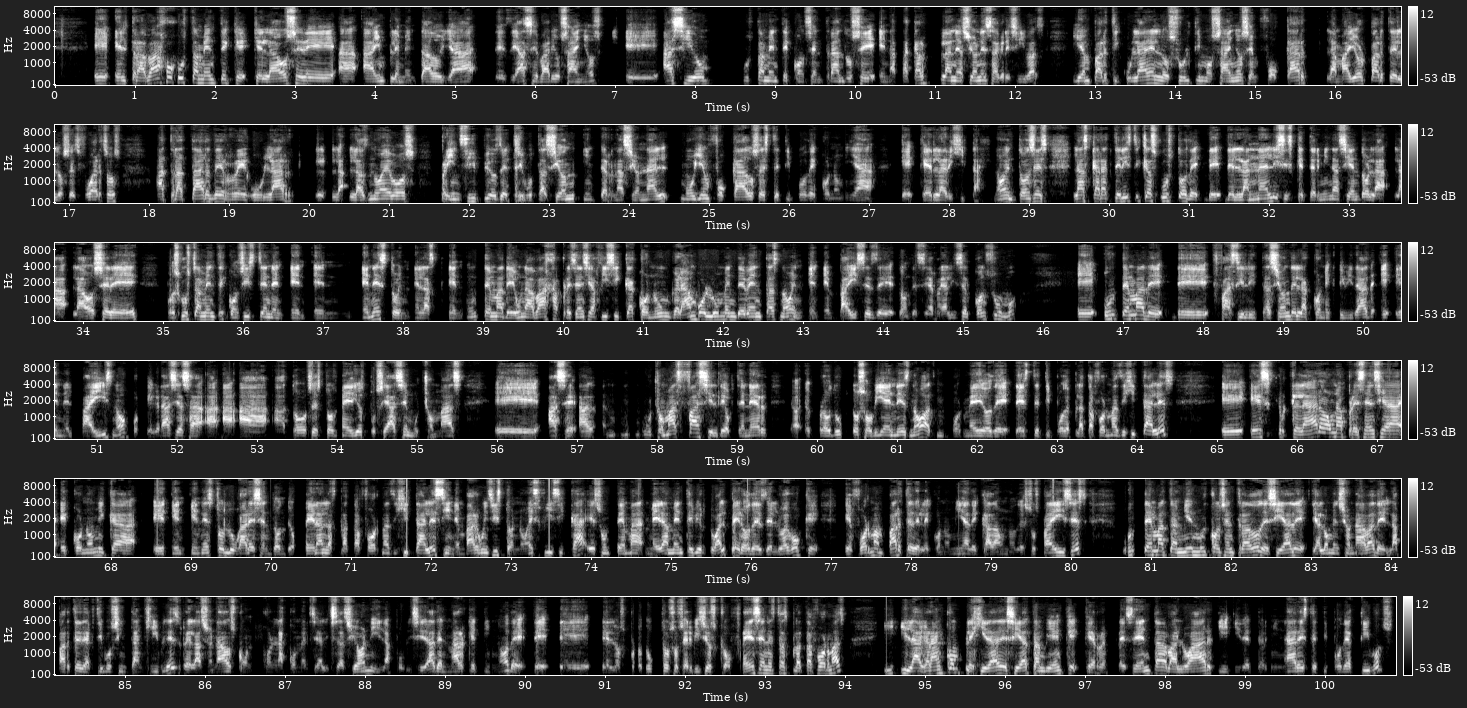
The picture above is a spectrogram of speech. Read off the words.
Eh, el trabajo justamente que, la OCDE ha, implementado ya desde hace varios años eh, ha sido justamente concentrándose en atacar planeaciones agresivas y en particular en los últimos años enfocar la mayor parte de los esfuerzos a tratar de regular los nuevos principios de tributación internacional muy enfocados a este tipo de economía que, es la digital, ¿no? Entonces, las características justo del análisis que termina siendo la, la OCDE pues justamente consisten en, esto, en, las, en, un tema de una baja presencia física con un gran volumen de ventas, ¿no? En, países de, donde se realiza el consumo. Eh, un tema de, facilitación de la conectividad e, en el país, ¿no? Porque gracias a, todos estos medios, pues se hace mucho más, eh, hace, mucho más fácil de obtener eh, productos o bienes, ¿no? Por medio de, de este tipo de plataformas digitales. Eh, es claro una presencia económica en, estos lugares en donde operan las plataformas digitales. Sin embargo, insisto, no es física, es un tema meramente virtual, pero desde luego que, forman parte de la economía de cada uno de esos países. Un tema también muy concentrado, decía, de, ya lo mencionaba, de la parte de activos intangibles relacionados con, con la comercialización y la publicidad, el marketing, ¿no? De, de, de, los productos o servicios que ofrecen estas plataformas. Y, la gran complejidad, decía también, que, representa evaluar y, determinar este tipo de activos.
